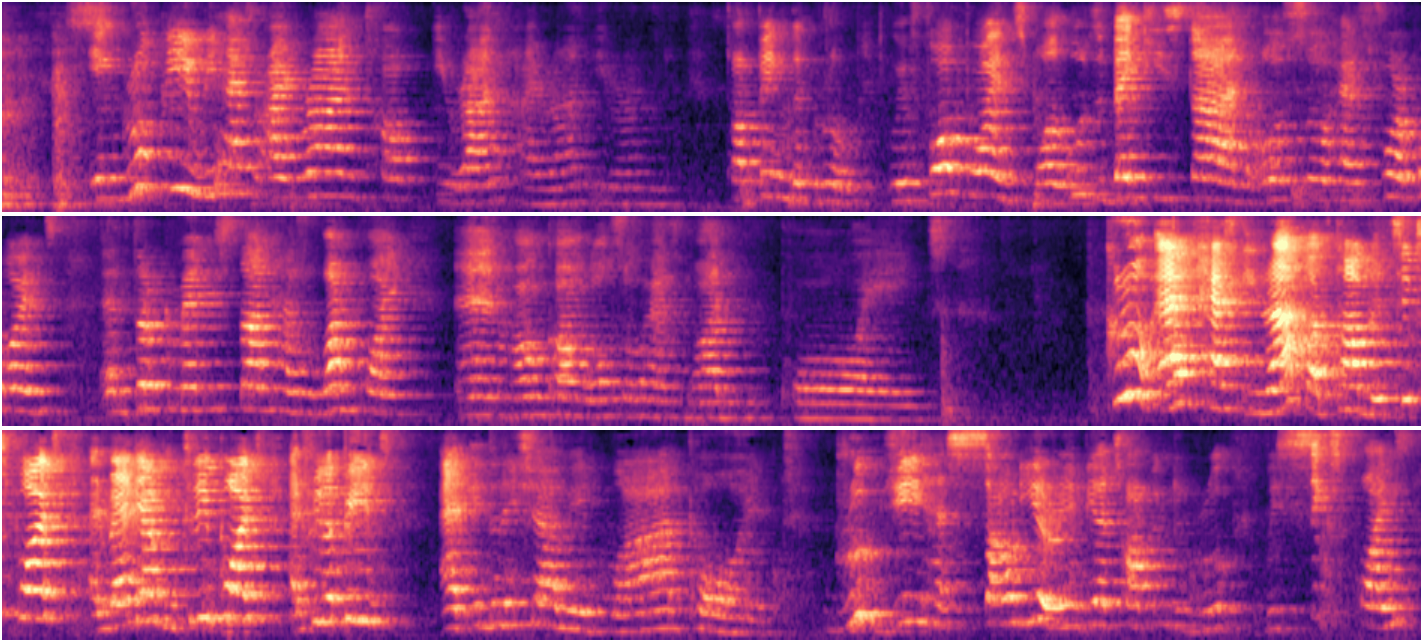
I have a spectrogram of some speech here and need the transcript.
In Group B, we have Iran top Iran, Iran, Iran topping the group with four points, while Uzbekistan also has four points, and Turkmenistan has one point, and Hong Kong also has one point. Group F has Iraq on top with 6 points and with 3 points and Philippines and Indonesia with 1 point. Group G has Saudi Arabia topping the group with 6 points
